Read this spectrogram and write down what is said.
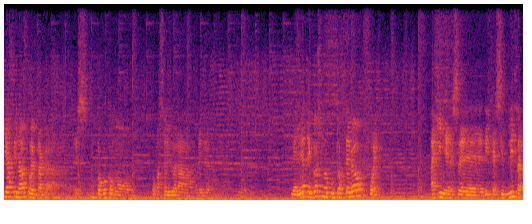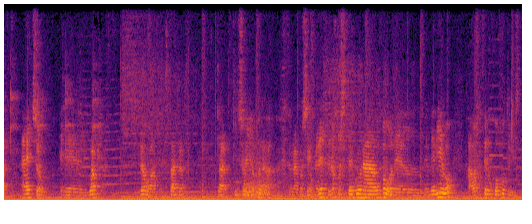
y al final, pues la cara es un poco como, como ha salido la, la idea. La idea de Ghost 1.0 fue, aquí es, eh, dije, si Blizzard ha hecho eh, Warcraft, luego hace StarCraft, claro, ¿quién soy yo para hacer una cosa diferente? ¿no? Pues si tengo un juego del, del medievo, vamos a hacer un juego futurista.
